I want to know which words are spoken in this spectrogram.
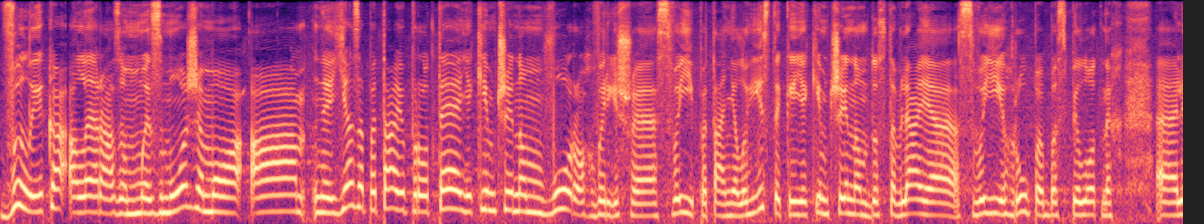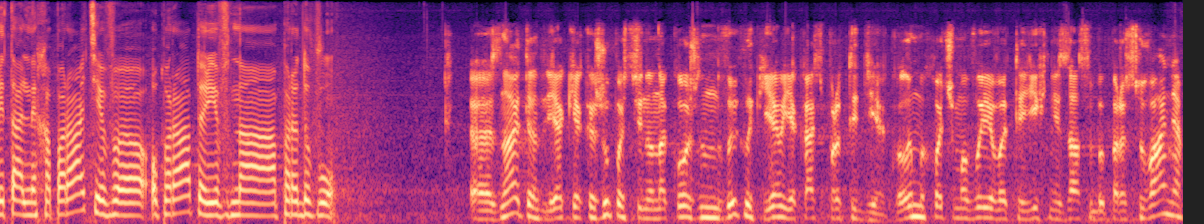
велика, але разом ми зможемо. А я запитаю про те, яким чином ворог вирішує свої питання логістики, яким чином доставляє свої групи безпілотних е, літальних апаратів, е, операторів на передову. Е, Знаєте, як я кажу постійно, на кожен виклик є якась протидія. Коли ми хочемо виявити їхні засоби пересування,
